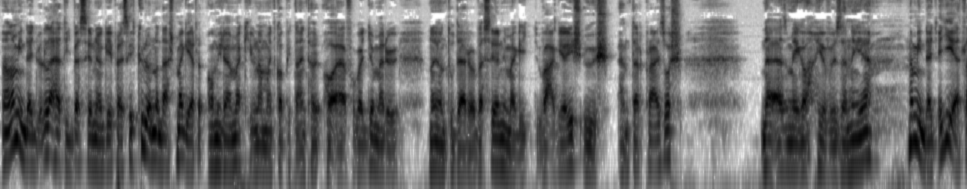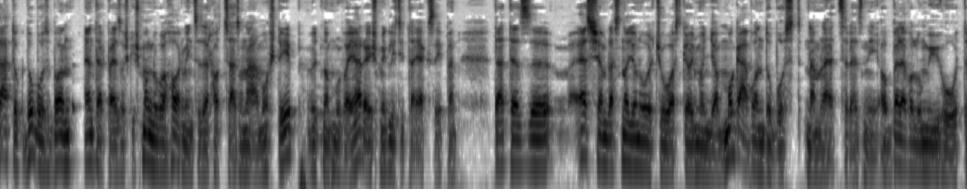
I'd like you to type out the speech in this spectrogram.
Na mindegy, lehet így beszélni a gépre, egy külön adást megér, amire meghívnám majd kapitányt, ha elfogadja, mert ő nagyon tud erről beszélni, meg így vágja is, ős Enterprise-os, de ez még a jövő zenéje. Na mindegy, egy ilyet látok dobozban, Enterprise-os kis Magnóval 30.600-on áll most épp, 5 nap múlva jár, és még licitálják szépen. Tehát ez, ez sem lesz nagyon olcsó, azt kell, hogy mondjam. Magában dobozt nem lehet szerezni. A belevaló műhót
